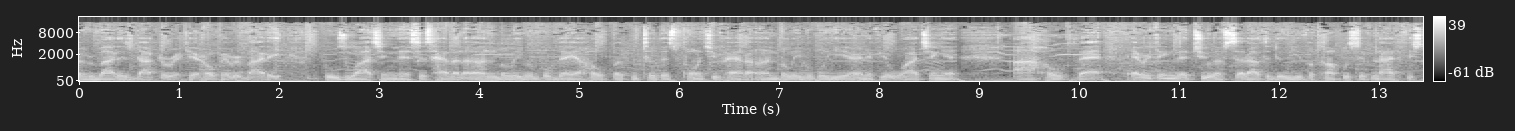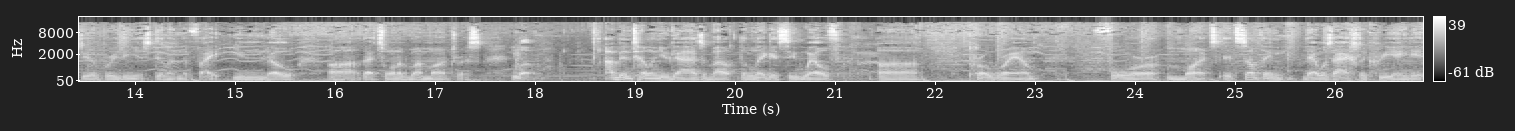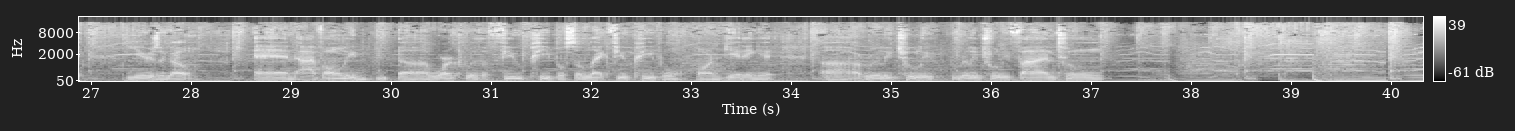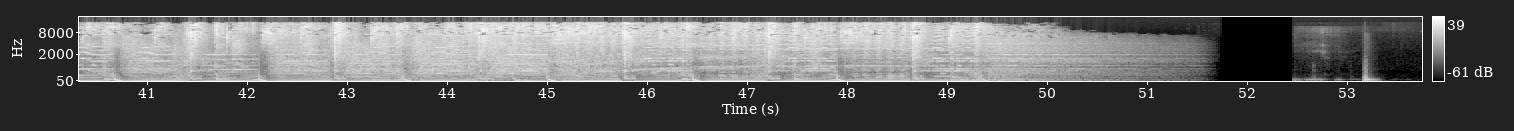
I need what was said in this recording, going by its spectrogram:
Everybody. It's Dr. Rick here. Hope everybody who's watching this is having an unbelievable day. I hope up until this point you've had an unbelievable year. And if you're watching it, I hope that everything that you have set out to do, you've accomplished. If not, you're still breathing, you're still in the fight. You know, uh, that's one of my mantras. Look, I've been telling you guys about the Legacy Wealth uh, program for months. It's something that was actually created years ago and I've only uh, worked with a few people, select few people, on getting it uh, really, truly, really, truly fine tuned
